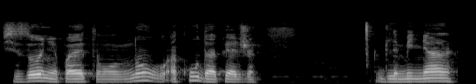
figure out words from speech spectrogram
в сезоне, поэтому, ну, Акуда, опять же, для меня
